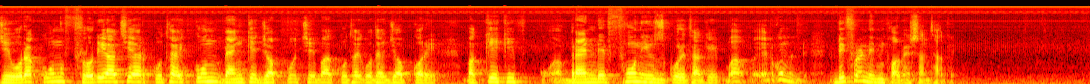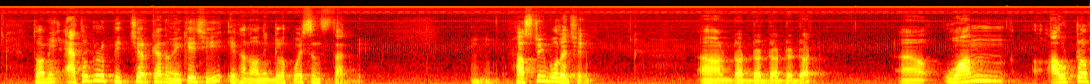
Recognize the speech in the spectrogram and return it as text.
যে ওরা কোন ফ্লোরে আছে আর কোথায় কোন ব্যাংকে জব করছে বা কোথায় কোথায় জব করে বা কে কী ব্র্যান্ডের ফোন ইউজ করে থাকে বা এরকম ডিফারেন্ট ইনফরমেশান থাকে। তো আমি এতগুলো পিকচার কেন এঁকেছি? এখানে অনেকগুলো কোয়েশ্চেন্স থাকবে। ফার্স্টেই বলেছে dot dot dot dot dot one out of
